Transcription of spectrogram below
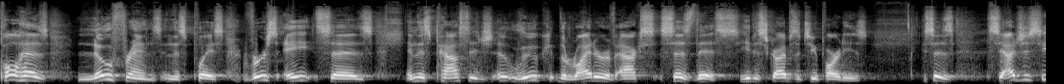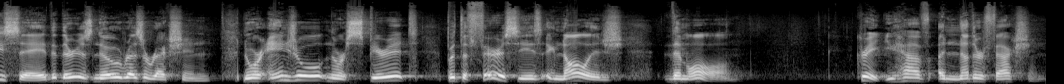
Paul has no friends in this place. Verse 8 says in this passage, Luke, the writer of Acts, says this. He describes the two parties. He says, Sadducees say that there is no resurrection, nor angel, nor spirit, but the Pharisees acknowledge them all. Great, you have another faction.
